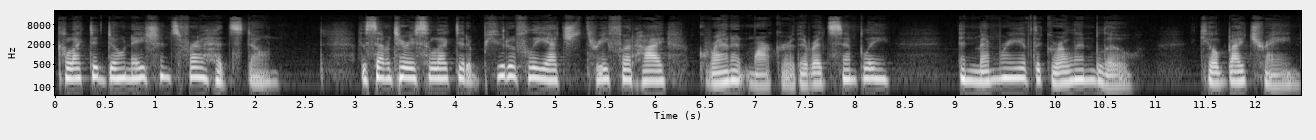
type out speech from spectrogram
collected donations for a headstone. The cemetery selected a beautifully etched three foot high granite marker that read simply, in memory of the girl in blue, killed by train,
